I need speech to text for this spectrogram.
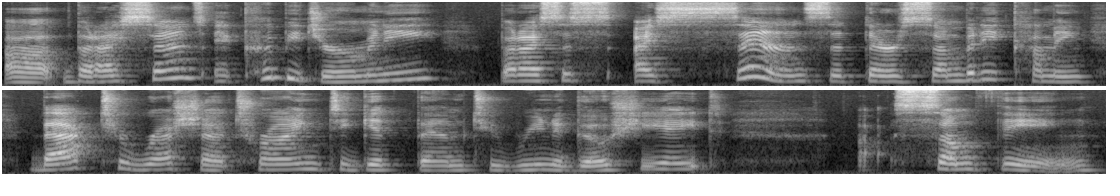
Uh, but I sense it could be Germany, but I, I sense that there's somebody coming back to Russia trying to get them to renegotiate uh, something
